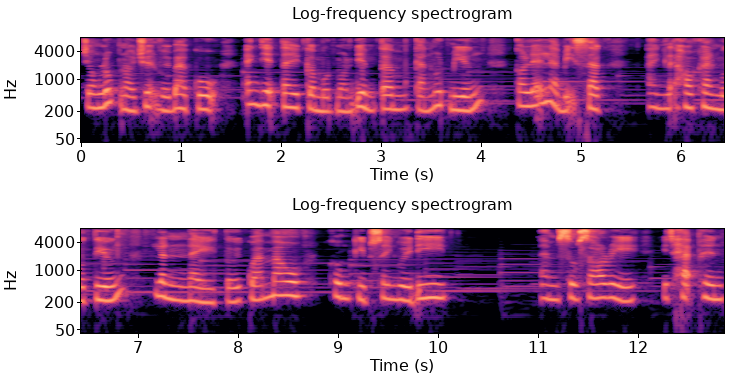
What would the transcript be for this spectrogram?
Trong lúc nói chuyện với bà cụ, anh điện tay cầm một món điểm tâm cắn một miếng, có lẽ là bị sặc, anh lại ho khan một tiếng, lần này tới quá mau, không kịp xoay người đi. I'm so sorry, it happened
